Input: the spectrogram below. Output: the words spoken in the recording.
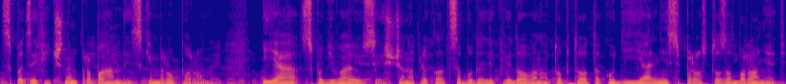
специфічним пропагандистським рупором. Я сподіваюся, що, наприклад, це буде ліквідовано, тобто таку діяльність просто заборонять.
